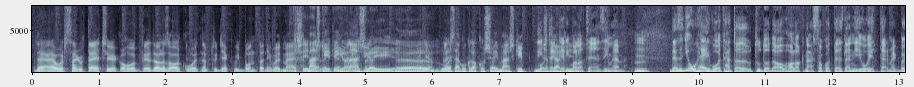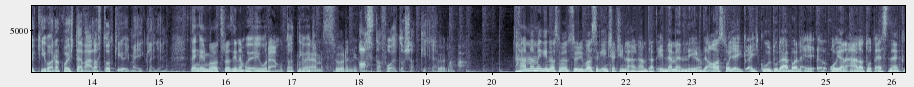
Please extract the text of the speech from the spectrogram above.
de országok, tehetségek, ahol például az alkoholt nem tudják úgy bontani, vagy más ételeket. másképp, igen, ázsiai ö, Igen, országok lakosai másképp. Nincs tengeri malac enzimem. Hm. De ez egy jó hely volt, hát a, tudod, a halaknál szokott ez lenni jó éttermekben, hogy ki van rakva, és te választod ki, hogy melyik legyen. Tengeri malacra azért nem olyan jó rámutatni, hogy Nem, ez szörnyű. azt a foltosat kérem. szörnyű. Hát mert megint azt mondod, hogy valószínűleg én sem csinálnám. Tehát én nem ennék, Igen. de az, hogy egy, egy kultúrában egy, olyan állatot esznek,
